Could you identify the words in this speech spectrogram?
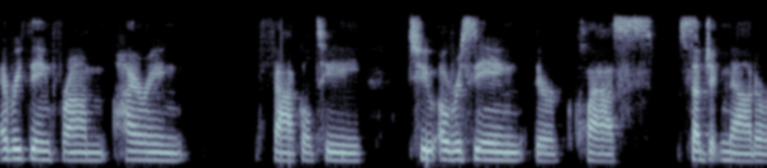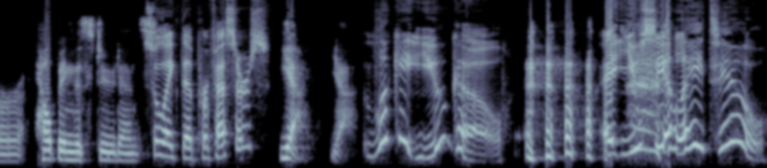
everything from hiring faculty to overseeing their class subject matter, helping the students. So, like the professors? yeah, yeah. Look at you go at UCLA too.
